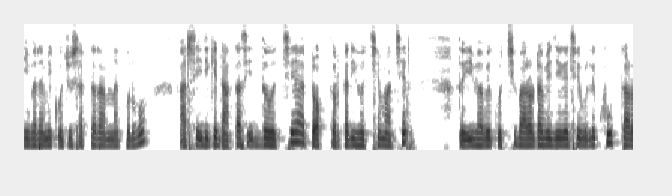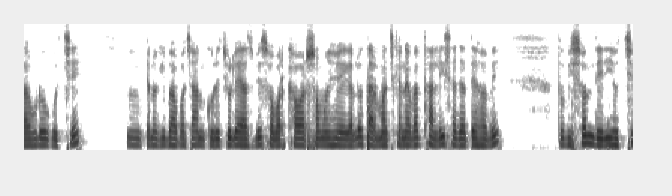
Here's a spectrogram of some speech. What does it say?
এবার আমি কচু শাকটা রান্না করব। আর সেই দিকে ডাঁটা সিদ্ধ হচ্ছে আর টক তরকারি হচ্ছে মাছের। তো এইভাবে করছি। বারোটা বেজে গেছে বলে খুব তাড়াহুড়ো করছে। কেন কি বাবা চান করে চলে আসবে, সবার খাওয়ার সময় হয়ে গেল, তার মাঝখানে আবার থালি সাজাতে হবে। তো ভীষণ দেরি হচ্ছে,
